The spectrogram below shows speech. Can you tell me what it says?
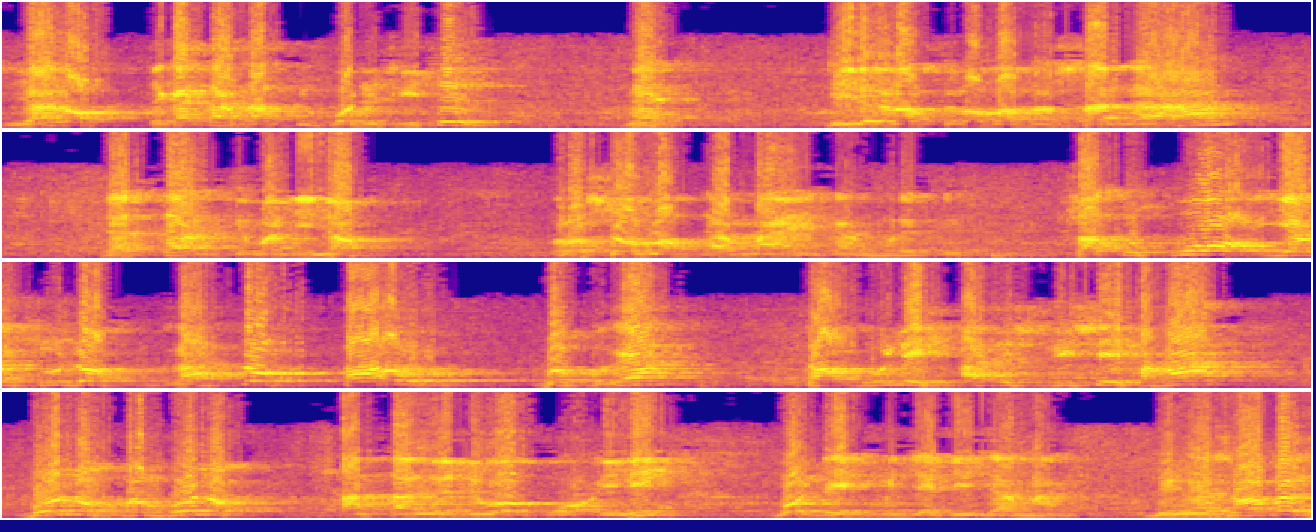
sejarah. Saya kata satu pun ada cerita. Nah, bila Rasulullah SAW datang ke Madinah Rasulullah damaikan mereka satu puak yang sudah ratus tahun berperang tak boleh ada selisih faham bunuh membunuh. Antara dua puak ini boleh menjadi damai. Dengan sebab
